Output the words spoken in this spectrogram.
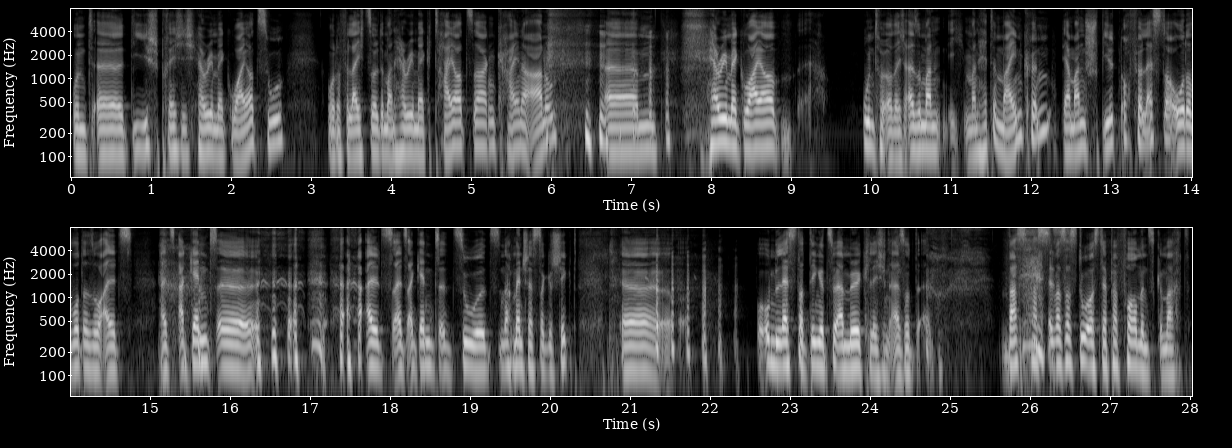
Und äh, die spreche ich Harry Maguire zu. Oder vielleicht sollte man Harry McTired sagen, keine Ahnung. ähm, Harry Maguire unterirdisch. Also man, ich, man hätte meinen können, der Mann spielt noch für Leicester oder wurde so als, als Agent, äh, als, als Agent zu, zu, nach Manchester geschickt, äh, um Leicester Dinge zu ermöglichen. Also was hast, was hast du aus der Performance gemacht?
